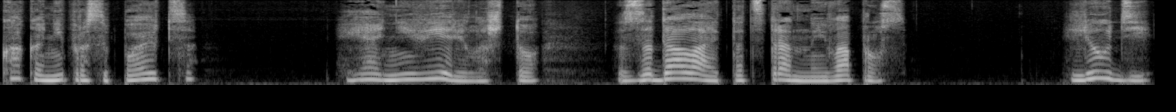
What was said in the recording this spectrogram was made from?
как они просыпаются? Я не верила, что задала этот странный вопрос. Люди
